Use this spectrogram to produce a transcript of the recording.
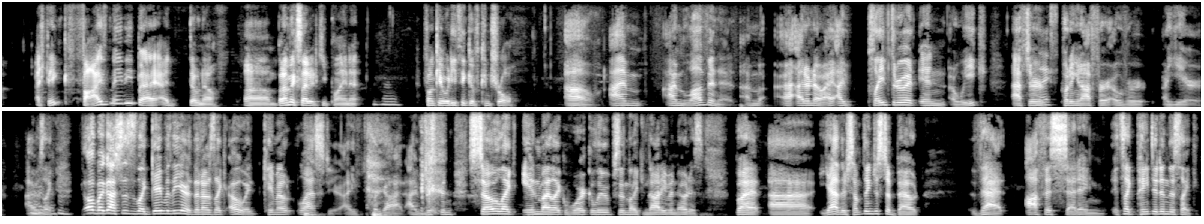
I think five maybe, but I, I don't know. Um, but I'm excited to keep playing it. Mm-hmm. Funke, what do you think of Control? Oh, I'm I'm loving it. I'm I, I don't know. I, I played through it in a week after Nice. putting it off for over a year. I was like, oh my gosh, this is like game of the year. Then I was like, oh, it came out last year. I forgot. I've just been so like in my like work loops and like not even noticed. But uh yeah, there's something just about that office setting. It's like painted in this like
